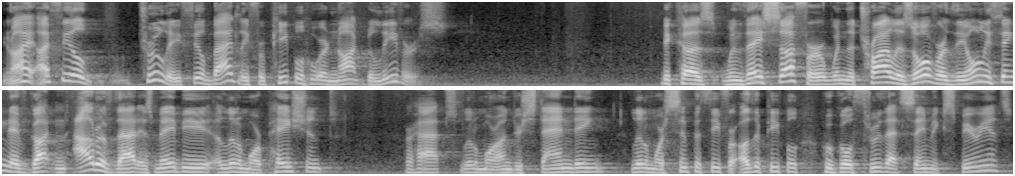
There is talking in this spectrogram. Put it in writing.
You know, I, I feel, truly feel badly for people who are not believers. Because when they suffer, when the trial is over, the only thing they've gotten out of that is maybe a little more patient, perhaps, a little more understanding, a little more sympathy for other people who go through that same experience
